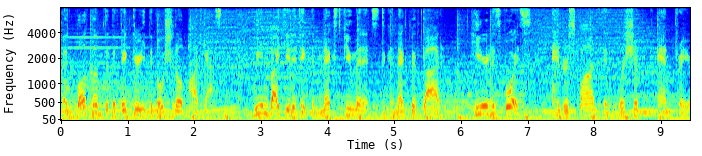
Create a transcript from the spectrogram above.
and welcome to the Victory Devotional Podcast. We invite you to take the next few minutes to connect with God, hear His voice, and respond in worship and prayer.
